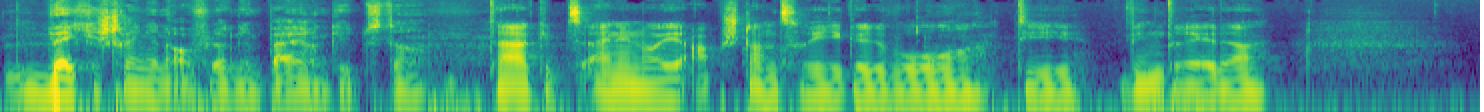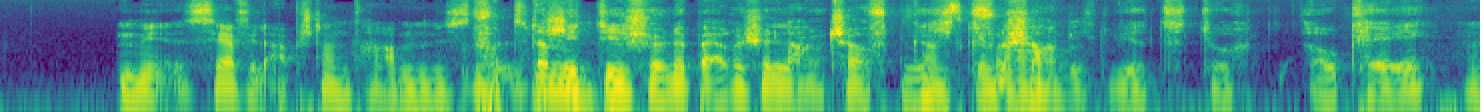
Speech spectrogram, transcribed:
Welche strengen Auflagen in Bayern gibt es da? Da gibt es eine neue Abstandsregel, wo die Windräder sehr viel Abstand haben müssen. Damit die schöne bayerische Landschaft nicht genau. verschandelt wird durch. Okay. Ja.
